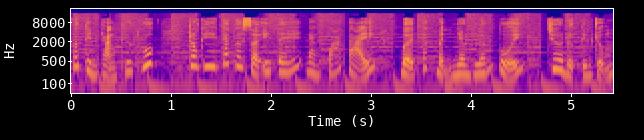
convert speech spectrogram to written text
với tình trạng thiếu thuốc, trong khi các cơ sở y tế đang quá tải bởi các bệnh nhân lớn tuổi chưa được tiêm chủng.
